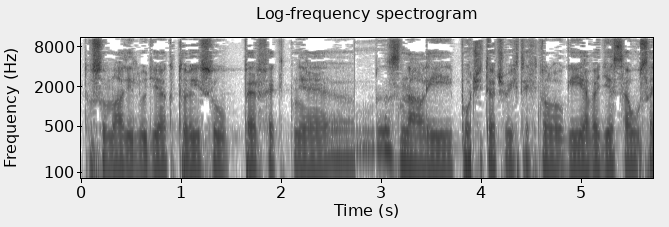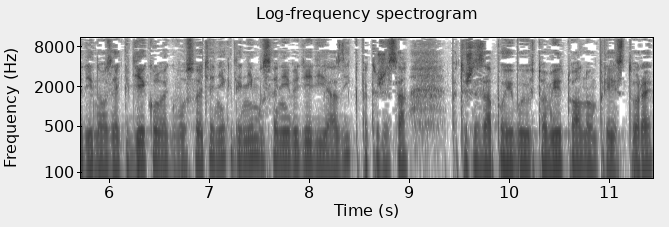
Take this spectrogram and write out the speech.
To sú mladí ľudia, ktorí sú perfektne e, znali počítačových technológií a vedia sa usadiť naozaj kdekoľvek vo svete. Niekedy nemusia nevedieť jazyk, pretože sa, pretože sa pohybujú v tom virtuálnom priestore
